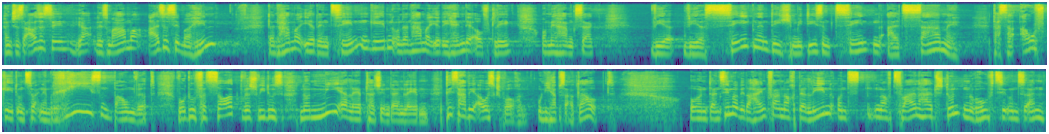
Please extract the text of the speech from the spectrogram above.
kannst du das aussehen? Ja, das machen wir. Also sind wir hin. Dann haben wir ihr den Zehnten gegeben und dann haben wir ihr die Hände aufgelegt und wir haben gesagt, wir, wir segnen dich mit diesem Zehnten als Same dass er aufgeht und zu einem Riesenbaum wird, wo du versorgt wirst, wie du es noch nie erlebt hast in deinem Leben. Das habe ich ausgesprochen und ich habe es auch glaubt. Und dann sind wir wieder heimgefahren nach Berlin und nach zweieinhalb Stunden ruft sie uns an,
